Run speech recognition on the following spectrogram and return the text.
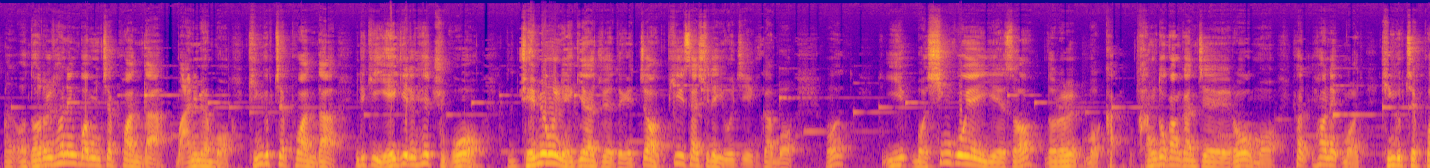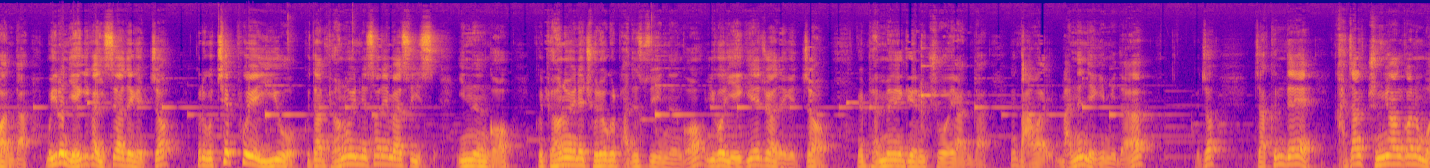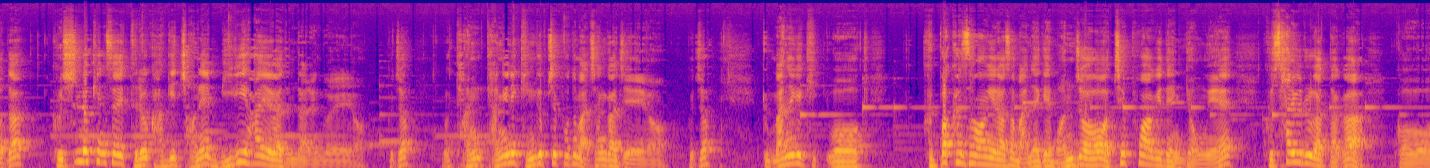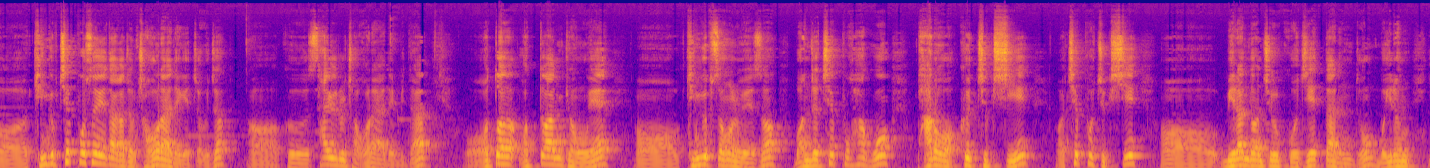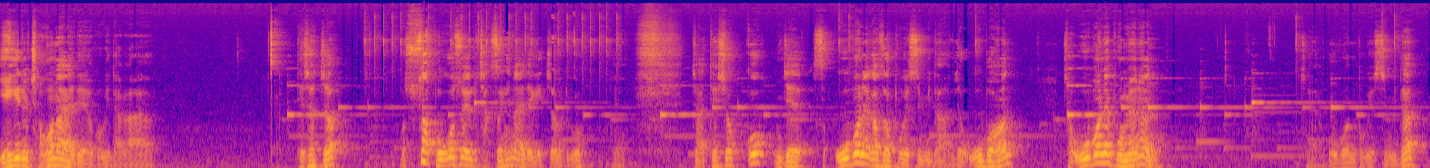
어, 어, 너를 현행범인 체포한다. 뭐 아니면 뭐 긴급 체포한다. 이렇게 얘기를 해주고 죄명을 얘기해줘야 되겠죠. 피의 사실의 요지. 그러니까 뭐 어? 이 뭐 신고에 의해서 너를 뭐 가- 강도 강간죄로 뭐 현, 현행 뭐 긴급 체포한다. 뭐 이런 얘기가 있어야 되겠죠. 그리고 체포의 이유, 그다음 변호인을 선임할 수 있, 있는 거, 그 변호인의 조력을 받을 수 있는 거, 이거 얘기해 줘야 되겠죠. 그 변명의 기회를 주어야 한다. 나와 맞는 얘기입니다. 그죠? 자, 근데 가장 중요한 거는 뭐다? 그 실력 행사에 들어가기 전에 미리 하여야 된다는 거예요. 그죠? 당, 당연히 긴급 체포도 마찬가지예요. 그죠? 그 만약에 기- 어, 급박한 상황이라서 만약에 먼저 체포하게 된 경우에 그 사유를 갖다가 어, 긴급 체포서에다가 좀 적어놔야 되겠죠, 그죠? 어, 그 사유를 적어놔야 됩니다. 어, 어떠, 어떠한 경우에, 어, 긴급성을 위해서 먼저 체포하고, 바로 그 즉시, 어, 체포 즉시, 어, 미란다 원칙을 고지했다는 둥, 뭐 이런 얘기를 적어놔야 돼요, 거기다가. 되셨죠? 뭐 수사 보고서에도 작성해놔야 되겠죠, 그리고. 예. 자, 되셨고, 이제 5번에 가서 보겠습니다. 이제 5번. 자, 5번에 보면은, 자, 5번 보겠습니다.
